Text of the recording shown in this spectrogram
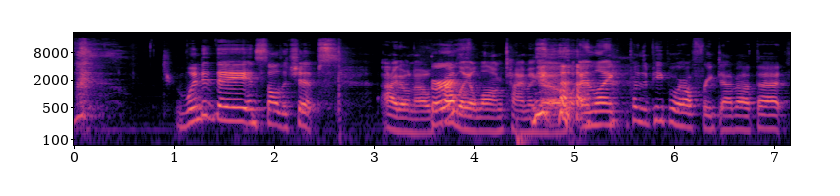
when did they install the chips? I don't know, Birth? probably a long time ago. and like for the people who are all freaked out about that,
